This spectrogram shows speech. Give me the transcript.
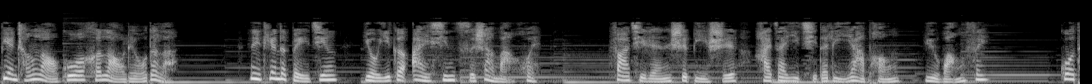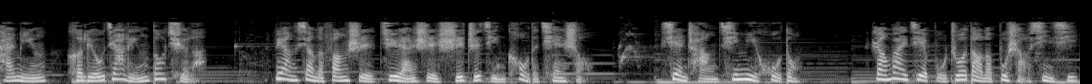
变成老郭和老刘的了。那天的北京有一个爱心慈善晚会。发起人是彼时还在一起的李亚鹏与王菲，郭台铭和刘嘉玲都去了。亮相的方式居然是十指紧扣的牵手，现场亲密互动，让外界捕捉到了不少信息。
